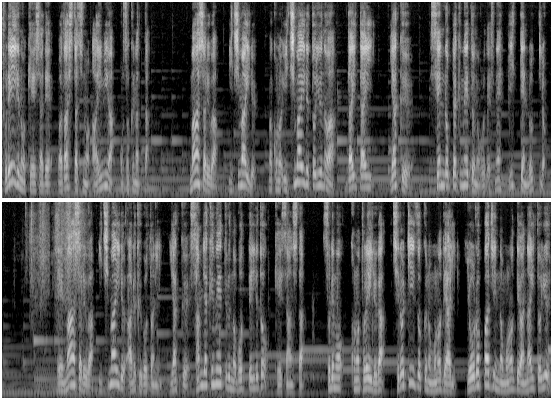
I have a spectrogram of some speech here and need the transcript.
トレイルの傾斜で私たちの歩みは遅くなった。マーシャルは1マイル、まあ、この1マイルというのはだいたい約1600メートルのことですね、1.6キロ。えー、マーシャルは1マイル歩くごとに約300メートル登っていると計算した。それもこのトレイルがチェロキー族のものであり、ヨーロッパ人のものではないという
